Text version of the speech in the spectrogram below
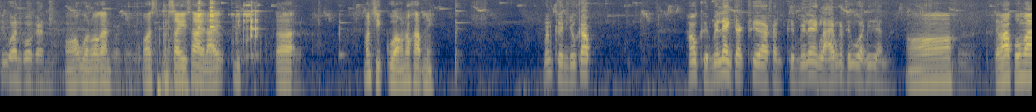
สิอ้วนกว่ากัน อ๋ออ้วนกว่ากันอ้วนกว่ากันเพราะมันใส่ใส่หลายบิดเอ่อมันสิกวางเนาะครับนี่ มันขึ้นอยู่กับเฮาขึ้นไม่แรงจากเทือขันขึ้นไม่แรงหลายมันก็สิอ้วนนี่กันอ๋อ แต่ว่าผมว่า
